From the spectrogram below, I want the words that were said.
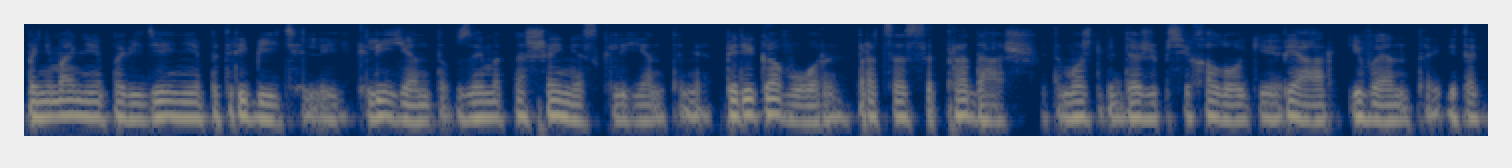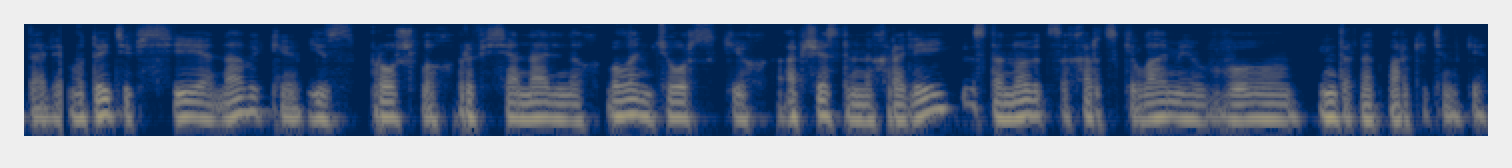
понимание поведения потребителей, клиентов, взаимоотношения с клиентами, переговоры, процессы продаж. Это может быть даже психология, пиар, ивенты и так далее. Вот эти все навыки из прошлых профессиональных, волонтерских, общественных ролей становятся хард скиллами в интернет-маркетинге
